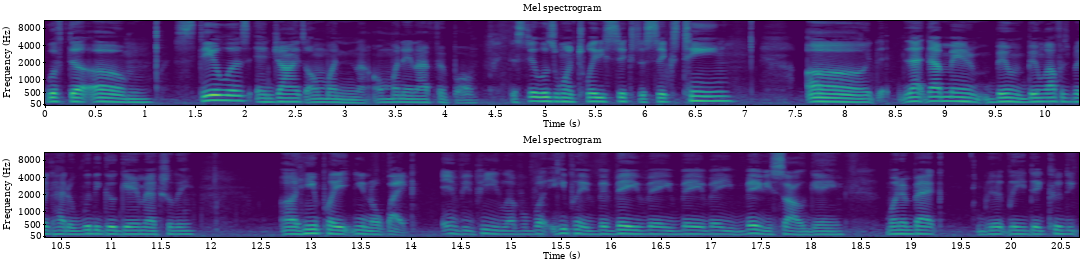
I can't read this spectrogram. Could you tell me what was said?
with the um, Steelers and Giants on Monday night on Monday night football. The Steelers won twenty six to sixteen. Uh, that that man Ben Ben Roethlisberger had a really good game actually. Uh, he played you know like MVP level, but he played very very very very very solid game. Running back really did good.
